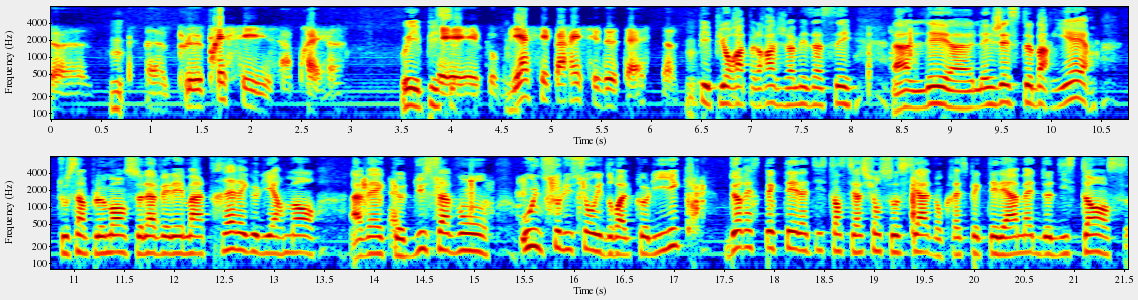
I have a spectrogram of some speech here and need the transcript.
euh, Mm. euh, plus précises après. hein. Oui, et puis il faut bien séparer ces deux tests. Et puis on rappellera jamais assez hein, les, les gestes barrières, tout simplement se laver les mains très régulièrement avec du savon ou une solution hydroalcoolique, de respecter la distanciation sociale, donc respecter les 1 mètre de distance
